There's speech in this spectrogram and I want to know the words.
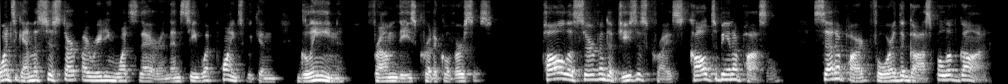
once again, let's just start by reading what's there and then see what points we can glean from these critical verses. Paul, a servant of Jesus Christ, called to be an apostle, set apart for the gospel of God,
